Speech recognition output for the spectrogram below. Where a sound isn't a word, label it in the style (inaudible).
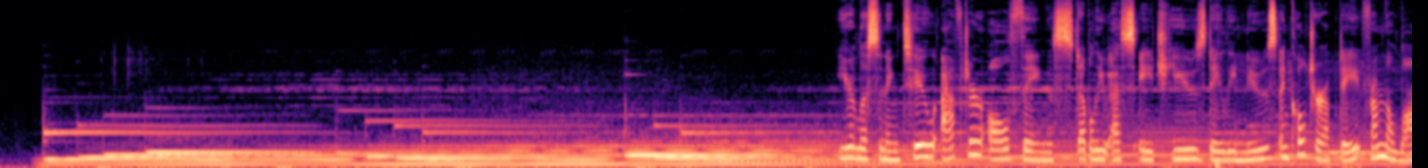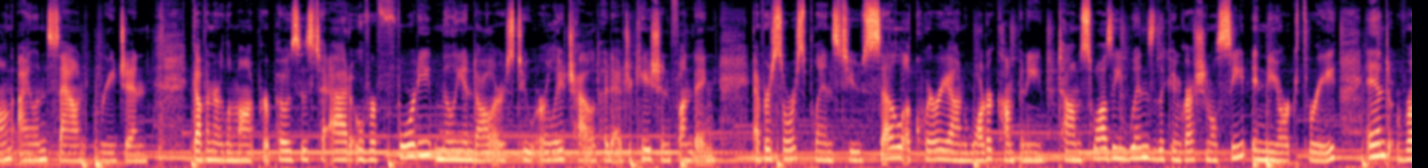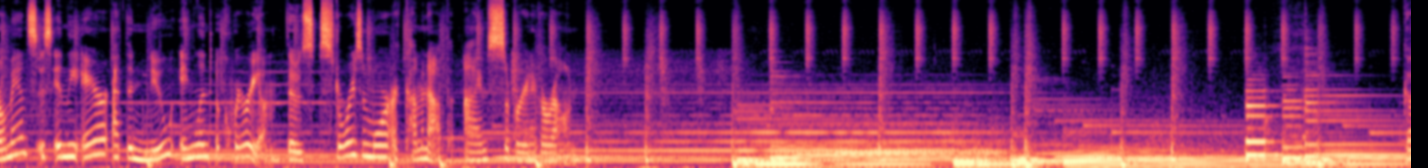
You're listening to After All Things, WSHU's daily news and culture update from the Long Island Sound region. Governor Lamont proposes to add over $40 million to early childhood education funding. Eversource plans to sell Aquarion Water Company. Tom Suozzi wins the congressional seat in New York 3. And romance is in the air at the New England Aquarium. Those stories and more are coming up. I'm Sabrina Garone.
